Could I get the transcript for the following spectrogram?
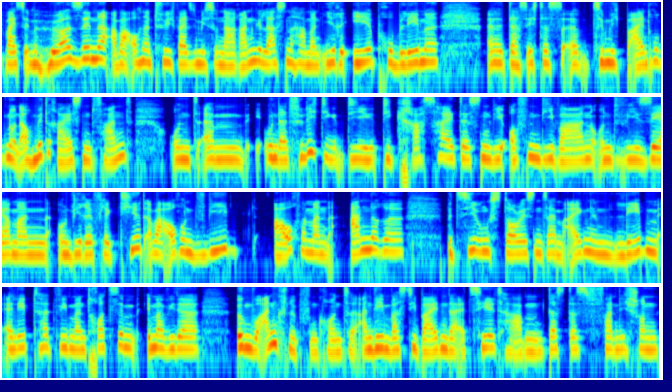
weiß im Hörsinne, aber auch natürlich, weil sie mich so nah rangelassen haben an ihre Eheprobleme, äh, dass ich das äh, ziemlich beeindruckend und auch mitreißend fand. Und, ähm, und natürlich die, die, die Krassheit dessen, wie offen die waren und wie sehr man und wie reflektiert, aber auch und wie auch wenn man andere Beziehungsstories in seinem eigenen Leben erlebt hat, wie man trotzdem immer wieder irgendwo anknüpfen konnte an dem, was die beiden da erzählt haben. Das, das fand ich schon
